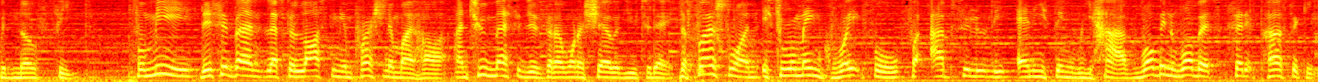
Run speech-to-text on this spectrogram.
with no feet. For me, this event left a lasting impression in my heart and two messages that I want to share with you today. The first one is to remain grateful for absolutely anything we have. Robin Roberts said it perfectly.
